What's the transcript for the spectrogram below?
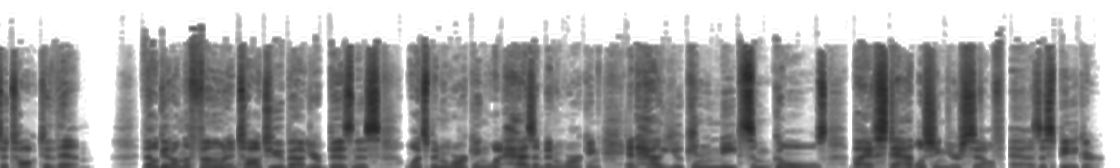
to talk to them. They'll get on the phone and talk to you about your business, what's been working, what hasn't been working, and how you can meet some goals by establishing yourself as a speaker.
